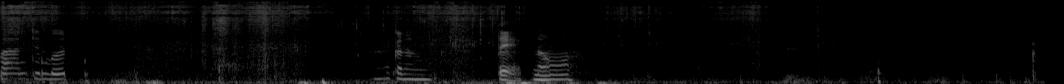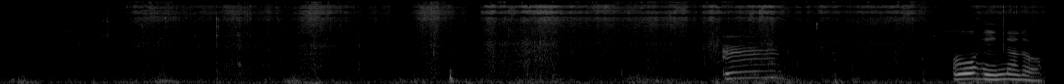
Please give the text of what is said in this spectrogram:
บานจนเบิดกำลังแตกเนาะโอ้เห็นดอก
